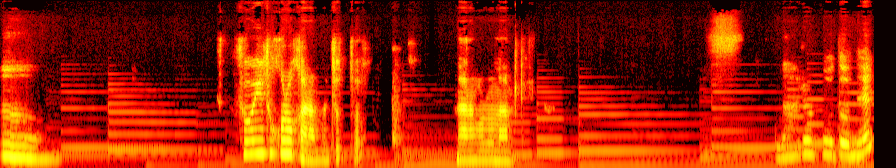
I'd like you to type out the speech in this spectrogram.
うん。そういうところからもちょっと、なるほどな、みたいな。なるほどね。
